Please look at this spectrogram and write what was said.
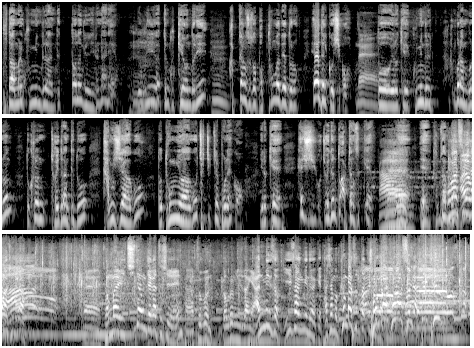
부담을 국민들한테 떠넘길 일은 아니에요. 우리 같은 국회의원들이 앞장서서 법 통과되도록 해야 될 것이고, 네. 또 이렇게 국민들 한분한 분은 또 그런 저희들한테도 감시하고 또 독려하고 책찍질 보내고 이렇게 해주시고 저희들은 또 앞장설게요. 아. 네, 예, 감사합니다. 아유, 고맙습니다. 네, 정말 이 친형제 같으신 아, 두분 더불어민주당의 안민석, 이상민 의원께 다시 한번 큰 박수 부탁드립니다. 정말 고맙습니다.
